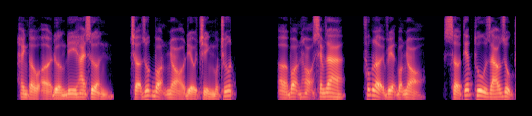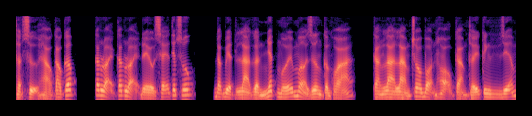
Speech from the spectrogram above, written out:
hành tàu ở đường đi hai sườn, trợ giúp bọn nhỏ điều chỉnh một chút. Ở bọn họ xem ra, phúc lợi viện bọn nhỏ, sở tiếp thu giáo dục thật sự hảo cao cấp, các loại các loại đều sẽ tiếp xúc, đặc biệt là gần nhất mới mở dương cầm khóa, càng là làm cho bọn họ cảm thấy kinh diễm.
